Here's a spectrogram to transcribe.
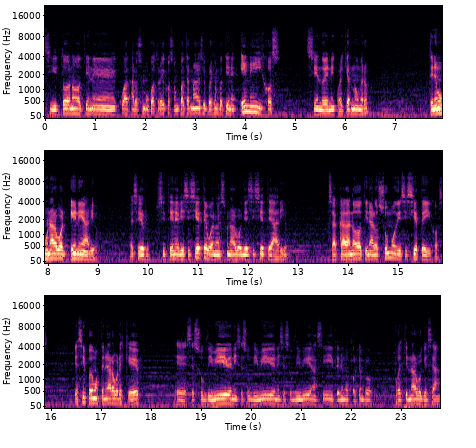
si todo nodo tiene a lo sumo cuatro hijos, son cuaternarios. Si por ejemplo tiene n hijos, siendo n cualquier número, tenemos un árbol n-ario. Es decir, si tiene 17, bueno, es un árbol 17-ario. O sea, cada nodo tiene a lo sumo 17 hijos. Y así podemos tener árboles que eh, se subdividen y se subdividen y se subdividen así. Tenemos, por ejemplo, puedes tener un árbol que sea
